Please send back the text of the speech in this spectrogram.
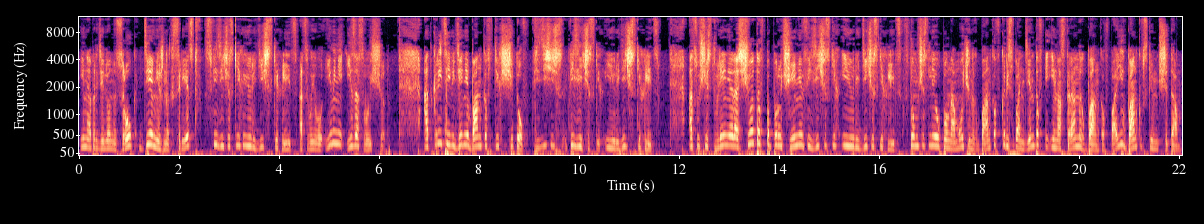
и на определенный срок денежных средств с физических и юридических лиц от своего имени и за свой счет. Открытие и ведение банковских счетов физических и юридических лиц осуществление расчетов по поручению физических и юридических лиц, в том числе уполномоченных банков, корреспондентов и иностранных банков по их банковским счетам,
